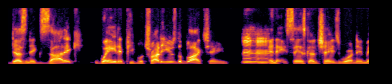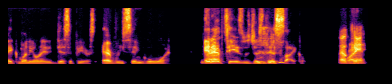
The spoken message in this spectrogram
there's an exotic way that people try to use the blockchain, mm-hmm. and they say it's gonna change the world, and they make money on it. It disappears. Every single one. Right. NFTs was just this cycle. Okay. Right?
